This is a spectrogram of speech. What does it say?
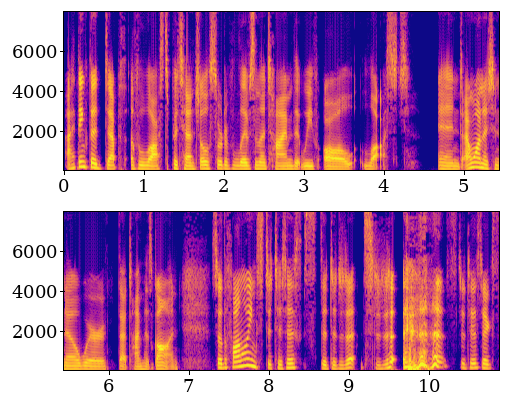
I think the depth of lost potential sort of lives in the time that we've all lost and I wanted to know where that time has gone. So the following statistics statistics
